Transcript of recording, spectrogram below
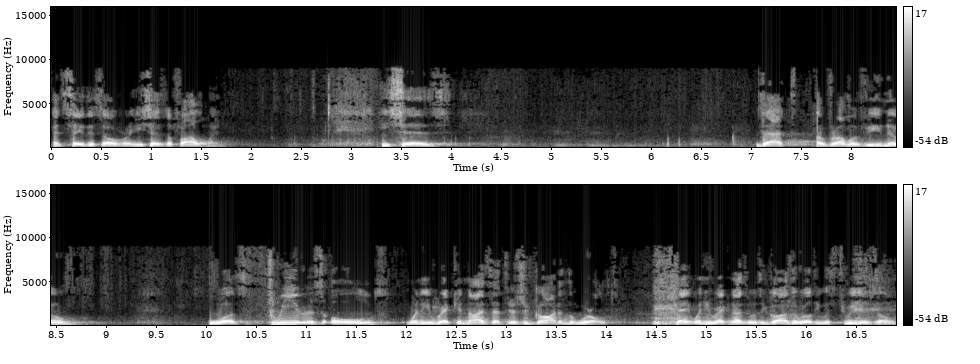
and say this over. He says the following. He says, that Avram Avinu was three years old when he recognized that there's a God in the world. Okay, when he recognized there was a God in the world, he was three years old.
